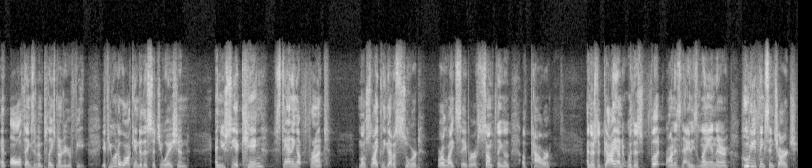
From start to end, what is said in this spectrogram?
and all things have been placed under your feet. If you were to walk into this situation and you see a king standing up front, most likely got a sword or a lightsaber or something of, of power, and there's a guy under, with his foot on his neck and he's laying there, who do you think's in charge?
